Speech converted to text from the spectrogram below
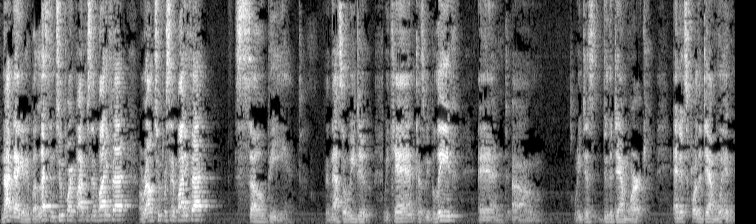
Not negative, but less than 2.5% body fat, around 2% body fat, so be it. And that's what we do. We can because we believe and um, we just do the damn work. And it's for the damn win.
